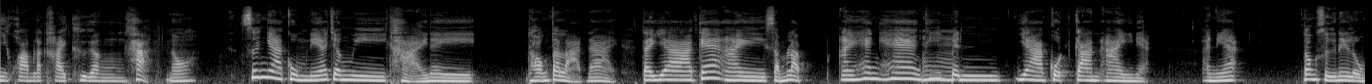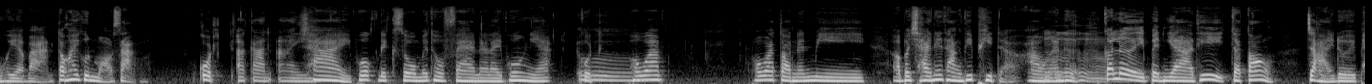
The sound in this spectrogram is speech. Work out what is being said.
มีความระคายเคืองค่ะเนาะซึ่งยากลุ่มเนี้ยจะมีขายในท้องตลาดได้ แต่ยาแก้ไอสำหรับไอแห้งๆ ที่เป็นยากดการไอเนี่ย อันเนี้ยต้องซื้อในโรงพยาบาล ต้องให้คุณหมอสั่ง กดอาการไอ ใช่ พวกเด็กโซเมโทแฟนอะไรพวกเนี้ยกดเออเพราะว่า เพราะว่าตอนนั้นมีเอาไปใช้ในทางที่ผิดอะเอางั้นเถอะอืมอืมอืมก็เลยเป็นยาที่จะต้องจ่ายโดยแพ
